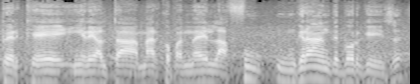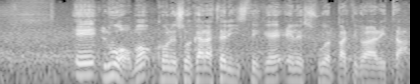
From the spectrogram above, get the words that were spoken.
perché in realtà Marco Pannella fu un grande borghese, e l'uomo con le sue caratteristiche e le sue particolarità.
